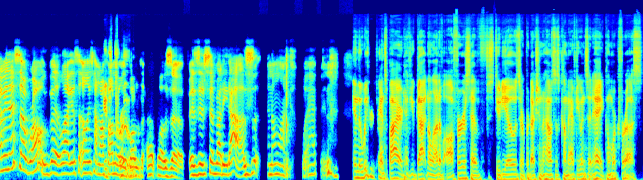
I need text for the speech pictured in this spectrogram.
I mean, that's so wrong, but like it's the only time my it's phone true. really blows up, blows up is if somebody dies. And I'm like, what happened? In the week that transpired, have you gotten a lot of offers? Have studios or production houses come after you and said, hey, come work for us?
